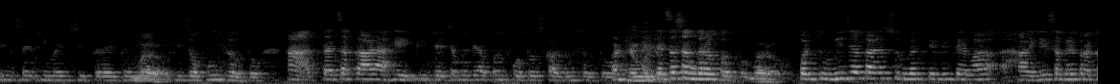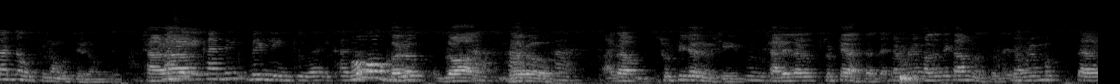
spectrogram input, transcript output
पेंटिंग्स आहेत ही माझी चित्र आहेत बरोबर. मी ही जपून ठेवतो. हा आत्ताचा काळ आहे की त्याच्यामध्ये आपण फोटोज काढून ठेवतो. आणि ठेवू आणि त्याचा संग्रह करतो. बरोबर. पण तुम्ही ज्या काळात सुरुवात केली तेव्हा हा हे सगळे प्रकार नव्हते. नव्हते नव्हते. शाळा म्हणजे एखादी बिल्डिंग किंवा एखादी हो हो घर ब्लॉक हा, हा, घर. हा. आता सुट्टीच्या दिवशी. शाळेला सुट्ट्या असतात त्याच्यामुळे मला ते काम नसतं. त्याच्यामुळे मग त्या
